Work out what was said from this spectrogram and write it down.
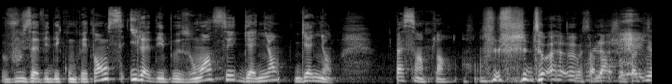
Vous avez des compétences, il a des besoins, c'est gagnant-gagnant. Pas simple. Hein. je dois ça marche sur le papier.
